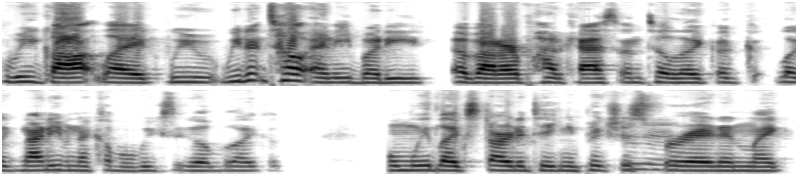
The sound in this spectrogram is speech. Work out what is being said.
we got like we we didn't tell anybody about our podcast until like a, like not even a couple weeks ago but like when we like started taking pictures Mhm. for it and like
